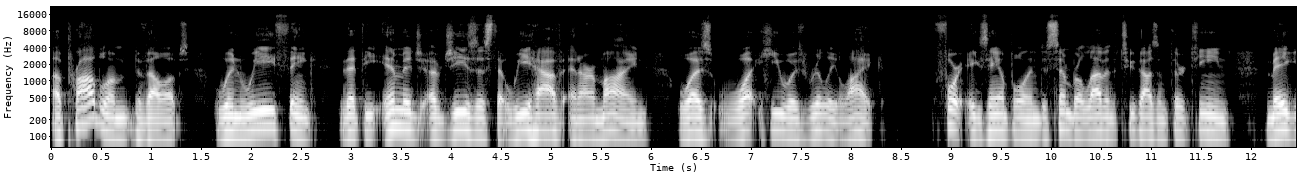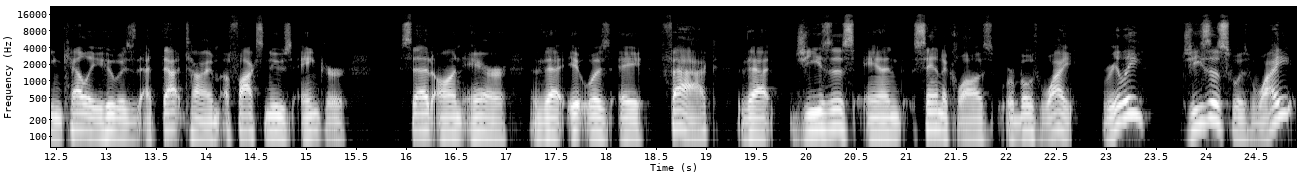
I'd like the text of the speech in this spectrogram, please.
A problem develops when we think that the image of Jesus that we have in our mind was what he was really like. For example, in December 11th, 2013, Megyn Kelly, who was at that time a Fox News anchor, said on air that it was a fact that Jesus and Santa Claus were both white. Really? Jesus was white?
